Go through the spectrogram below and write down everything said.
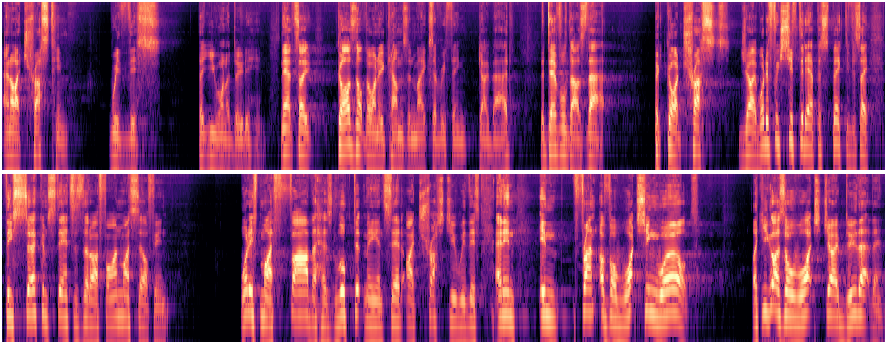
And I trust him with this that you want to do to him. Now, so God's not the one who comes and makes everything go bad. The devil does that. But God trusts Job. What if we shifted our perspective to say, these circumstances that I find myself in, what if my father has looked at me and said, I trust you with this? And in, in front of a watching world, like you guys all watched Job do that then.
